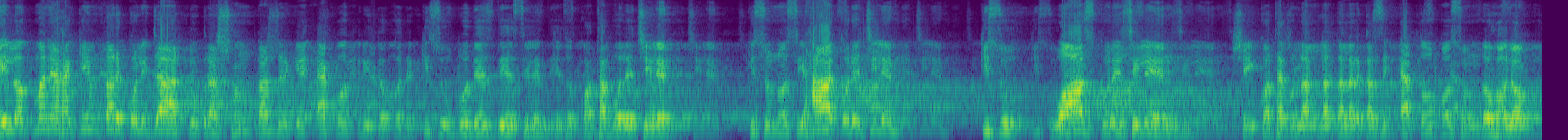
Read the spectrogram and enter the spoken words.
এই লোকমানে হাকিম তার কলিজা টুকরা সন্তানদেরকে একত্রিত করে কিছু উপদেশ দিয়েছিলেন, কিছু কথা বলেছিলেন, কিছু নসিহা করেছিলেন, কিছু ওয়াজ করেছিলেন। সেই কথাগুলো আল্লাহ তালার কাছে এত পছন্দ হলো।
